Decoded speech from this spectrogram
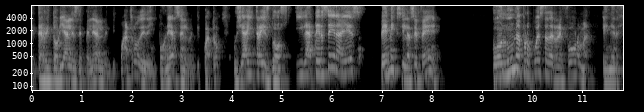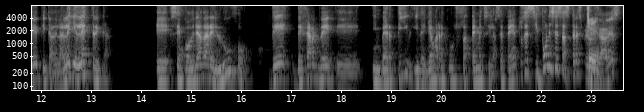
eh, territoriales de pelear el 24, de, de, imponerse en el 24, pues ya ahí traes dos. Y la tercera es Pemex y la CFE, con una propuesta de reforma energética de la ley eléctrica eh, se podría dar el lujo de dejar de eh, invertir y de llevar recursos a Pemex y la CFE. Entonces, si pones esas tres prioridades,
